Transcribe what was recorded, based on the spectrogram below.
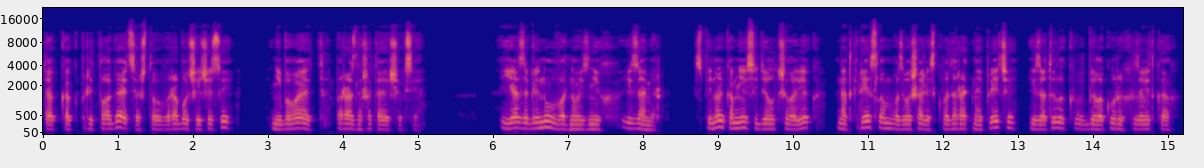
так как предполагается, что в рабочие часы не бывает праздно шатающихся. Я заглянул в одну из них и замер. Спиной ко мне сидел человек, Над креслом возвышались квадратные плечи и затылок в белокурых завитках.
